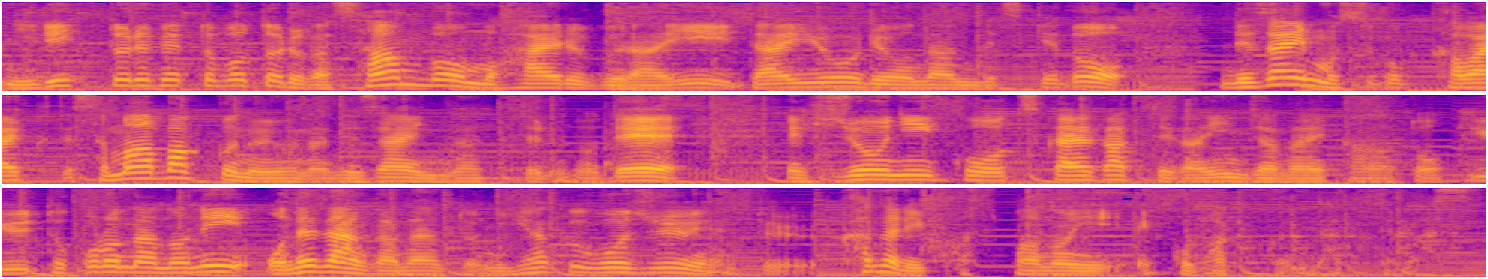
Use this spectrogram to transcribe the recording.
2リットルペットボトルが3本も入るぐらい大容量なんですけど、デザインもすごく可愛くてサマーバッグのようなデザインになっているので、え非常にこう使い勝手がいいんじゃないかなというところなのに、お値段がなんと250円というかなりコスパのいいエコバッグになってます。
